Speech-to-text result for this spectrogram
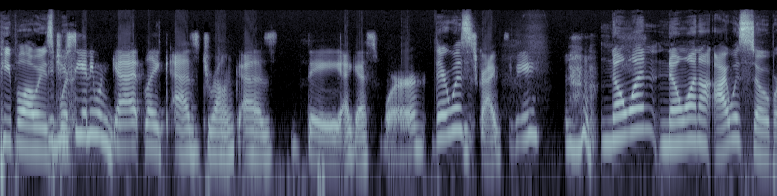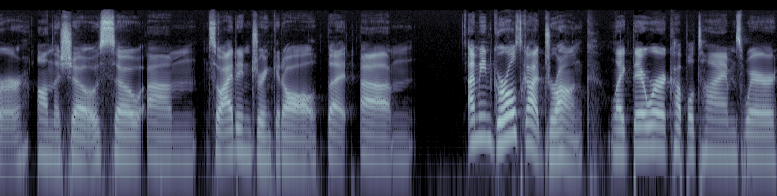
people always did you see anyone get like as drunk as they I guess were there was described to be. no one no one I was sober on the show so um so I didn't drink at all but um I mean girls got drunk like there were a couple times where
